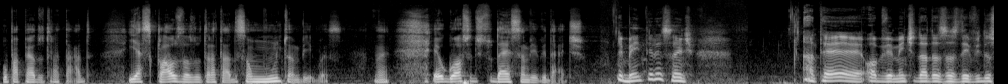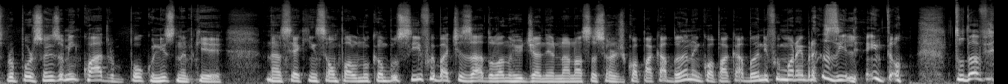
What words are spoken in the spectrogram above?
o papel do tratado. E as cláusulas do tratado são muito ambíguas. Né? Eu gosto de estudar essa ambiguidade. É bem interessante. Até, obviamente, dadas as devidas proporções, eu me enquadro um pouco nisso, né? Porque nasci aqui em São Paulo, no Cambuci, fui batizado lá no Rio de Janeiro, na Nossa Senhora de Copacabana, em Copacabana, e fui morar em Brasília. Então, tudo a ver.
